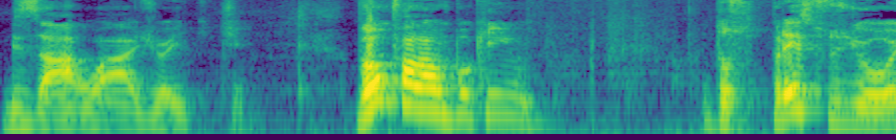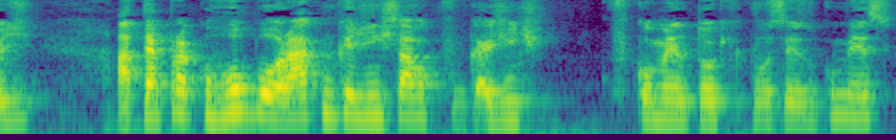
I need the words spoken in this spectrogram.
bizarro ágio aí que tinha. Vamos falar um pouquinho dos preços de hoje até para corroborar com o que a gente tava, a gente comentou aqui com vocês no começo,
